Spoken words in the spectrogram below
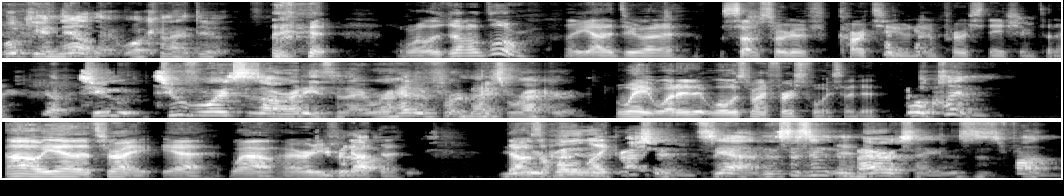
Look, you nailed it. What can I do? what are you gonna do? I got to do a some sort of cartoon impersonation today. Yep, two two voices already today. We're headed for a nice record. Wait, what did it? What was my first voice I did? Bill Clinton. Oh yeah, that's right. Yeah. Wow, I already Keep forgot that. That was You're a whole, like- impressions. Yeah, this isn't Yeah. embarrassing. This is fun.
